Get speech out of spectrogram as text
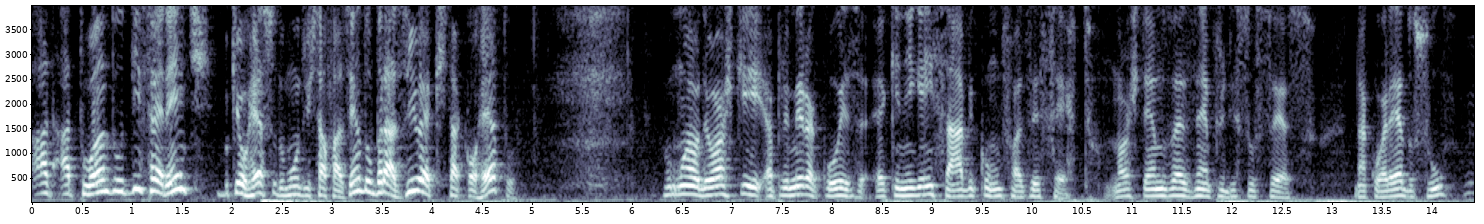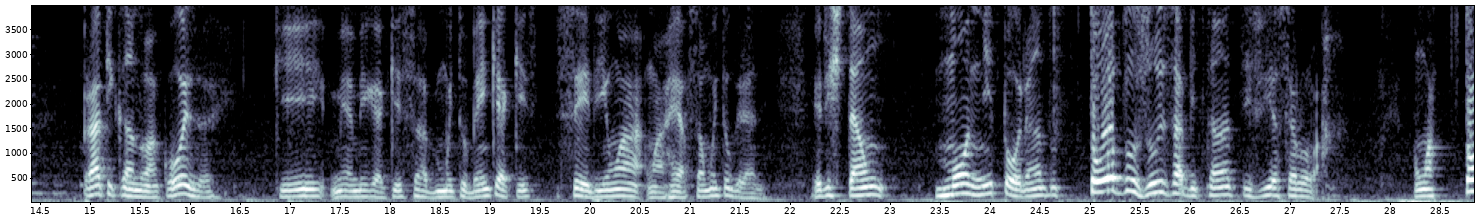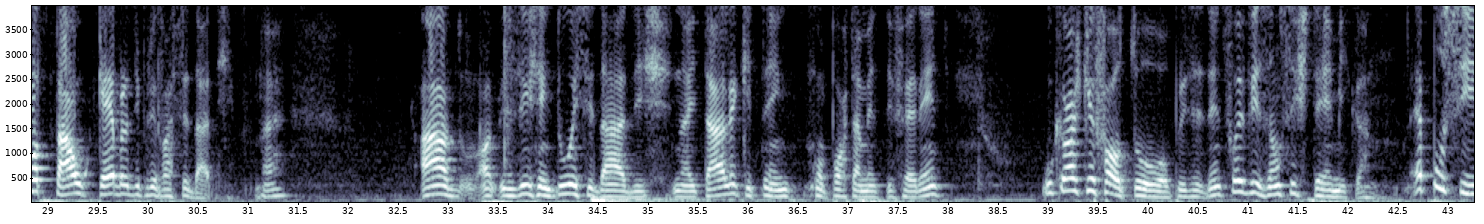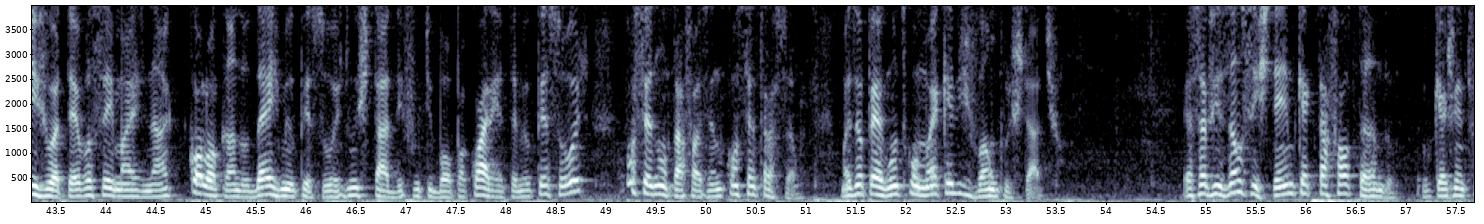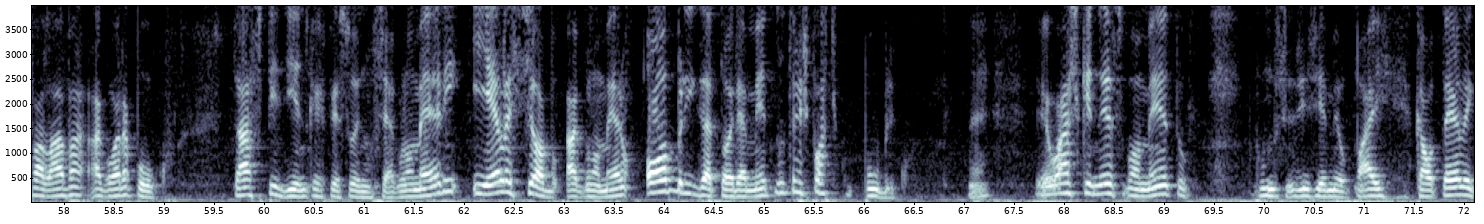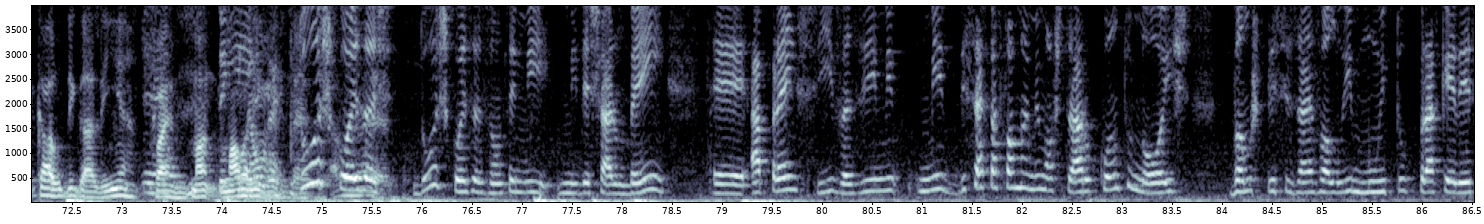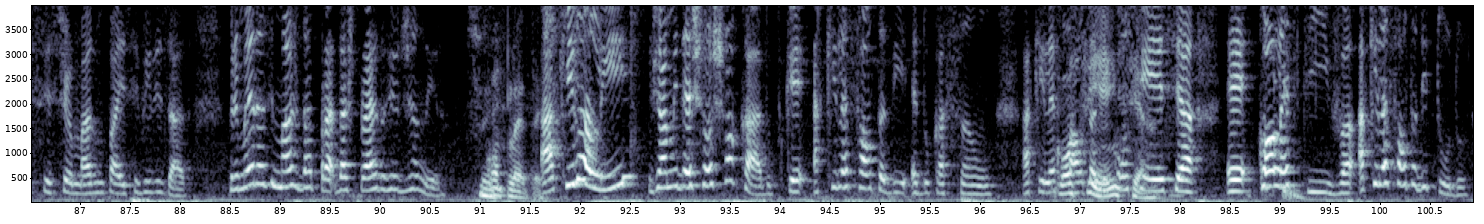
a- atuando diferente do que o resto do mundo está fazendo? O Brasil é que está correto? Romualdo, eu acho que a primeira coisa é que ninguém sabe como fazer certo. Nós temos exemplos de sucesso na Coreia do Sul, praticando uma coisa que minha amiga aqui sabe muito bem que aqui seria uma, uma reação muito grande. Eles estão monitorando todos os habitantes via celular. Uma total quebra de privacidade. Né? Há, existem duas cidades na Itália que têm comportamento diferente. O que eu acho que faltou ao presidente foi visão sistêmica. É possível até você imaginar colocando 10 mil pessoas no estádio de futebol para 40 mil pessoas, você não está fazendo concentração. Mas eu pergunto como é que eles vão para o estádio. Essa visão sistêmica é que está faltando. O que a gente falava agora há pouco. Está se pedindo que as pessoas não se aglomerem e elas se aglomeram obrigatoriamente no transporte público. Né? Eu acho que nesse momento, como se dizia meu pai, cautela e calo de galinha É, faz ma- Tem mal a não ninguém. duas Tá coisas, certo. duas coisas ontem me, me deixaram bem é, apreensivas e me, me, de certa forma me mostraram o quanto nós vamos precisar evoluir muito para querer ser chamado um país civilizado. Primeiro as imagens da pra- das praias do Rio de Janeiro. Sim. Completa. Aquilo ali já me deixou chocado, porque aquilo é falta de educação, aquilo é falta de Consciência. consciência é, coletiva, aquilo é falta de tudo.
